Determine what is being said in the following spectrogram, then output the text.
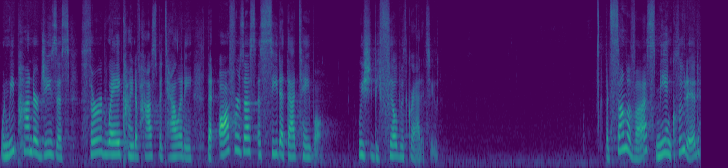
When we ponder Jesus' third way kind of hospitality that offers us a seat at that table, we should be filled with gratitude. But some of us, me included,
